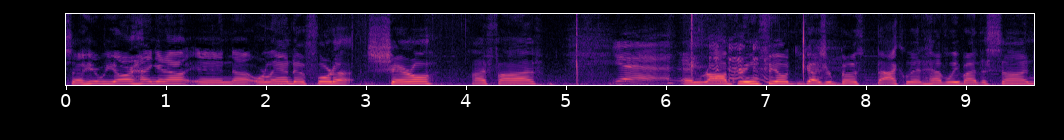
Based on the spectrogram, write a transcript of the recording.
So here we are hanging out in uh, Orlando, Florida. Cheryl, high five. Yeah. And Rob Greenfield, you guys are both backlit heavily by the sun.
